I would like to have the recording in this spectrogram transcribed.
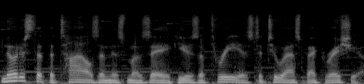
Notice that the tiles in this mosaic use a 3 is to 2 aspect ratio.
